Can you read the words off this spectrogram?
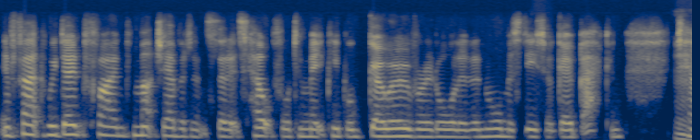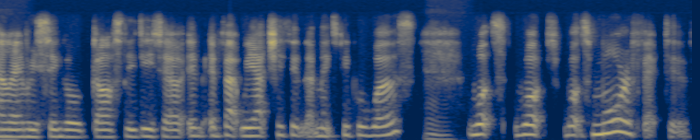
in fact, we don't find much evidence that it's helpful to make people go over it all in enormous detail, go back and mm. tell every single ghastly detail. In, in, fact, we actually think that makes people worse. Mm. What's what what's more effective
